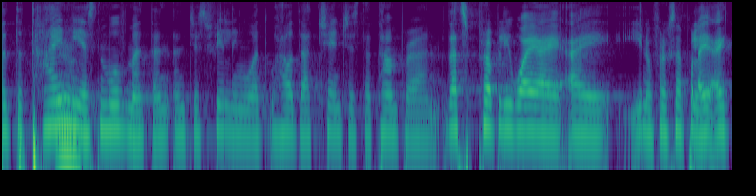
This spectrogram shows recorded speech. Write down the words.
The, the tiniest movement and, and just feeling what how that changes the timbre and that's probably why I, I you know for example I, I,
